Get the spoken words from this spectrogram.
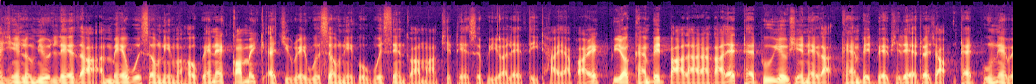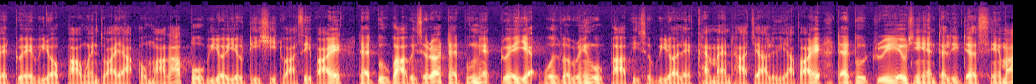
အရင်လိုမျိုး leather အမဲဝတ်စုံတွေမဟုတ်ဘဲနဲ့ comic accurate ဝတ်စုံတွေကိုဝတ်ဆင်သွားမှာဖြစ်တယ်ဆိုပြီးတော့လည်းသိထားရပါတယ်။ပြီးတော့ Gambit ပါလာတာကလည်း Deadpool ရုပ်ရှင်တွေက Gambit ပဲဖြစ်တဲ့အတွက်ကြောင့် Deadpool နဲ့ပဲတွဲပြီးတော့ပါဝင်သွားရအောင်မှာကပို့ပြီးတော့ရုပ်တည်ရှိသွားစေပါတယ်။ Deadpool ပါပြီဆိုတော့ Deadpool နဲ့တွဲရက် Wolverine ကိုပါပြီဆိုပြီးတော့လည်းခံမှန်းထားကြလို့ရပါတယ်။ Deadpool 3ရုပ်ရှင်ရဲ့ deleted scene မှာ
